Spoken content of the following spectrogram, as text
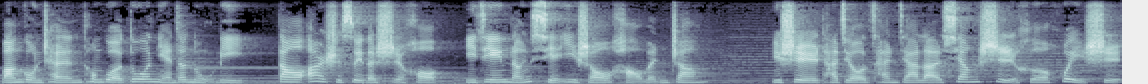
王拱辰通过多年的努力，到二十岁的时候，已经能写一首好文章。于是他就参加了乡试和会试，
